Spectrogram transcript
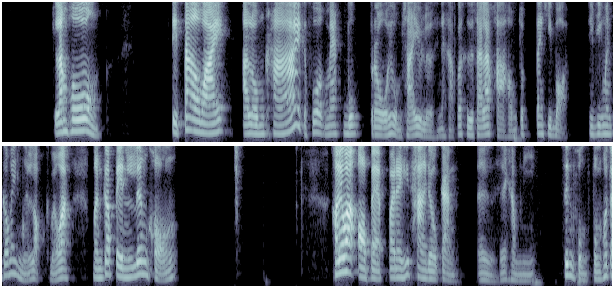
ๆลำโพง ติดตั้งเอาไว้ อารมณ์คล้ายกับพวก MacBook Pro ที่ผมใช้อยู่เลยนะครับ ก็คือซ้ายและขวาของตัวแป้นคีย์บอร์ด จริง ๆ มันก็ไม่เหมือนหรอกหมายว่า มันก็เป็นเรื่องของ เขาเรียกว่าออกแบบไปในทิศทางเดียวกัน เออ ใช้คำนี้ ซึ่งผมผมเข้าใจ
